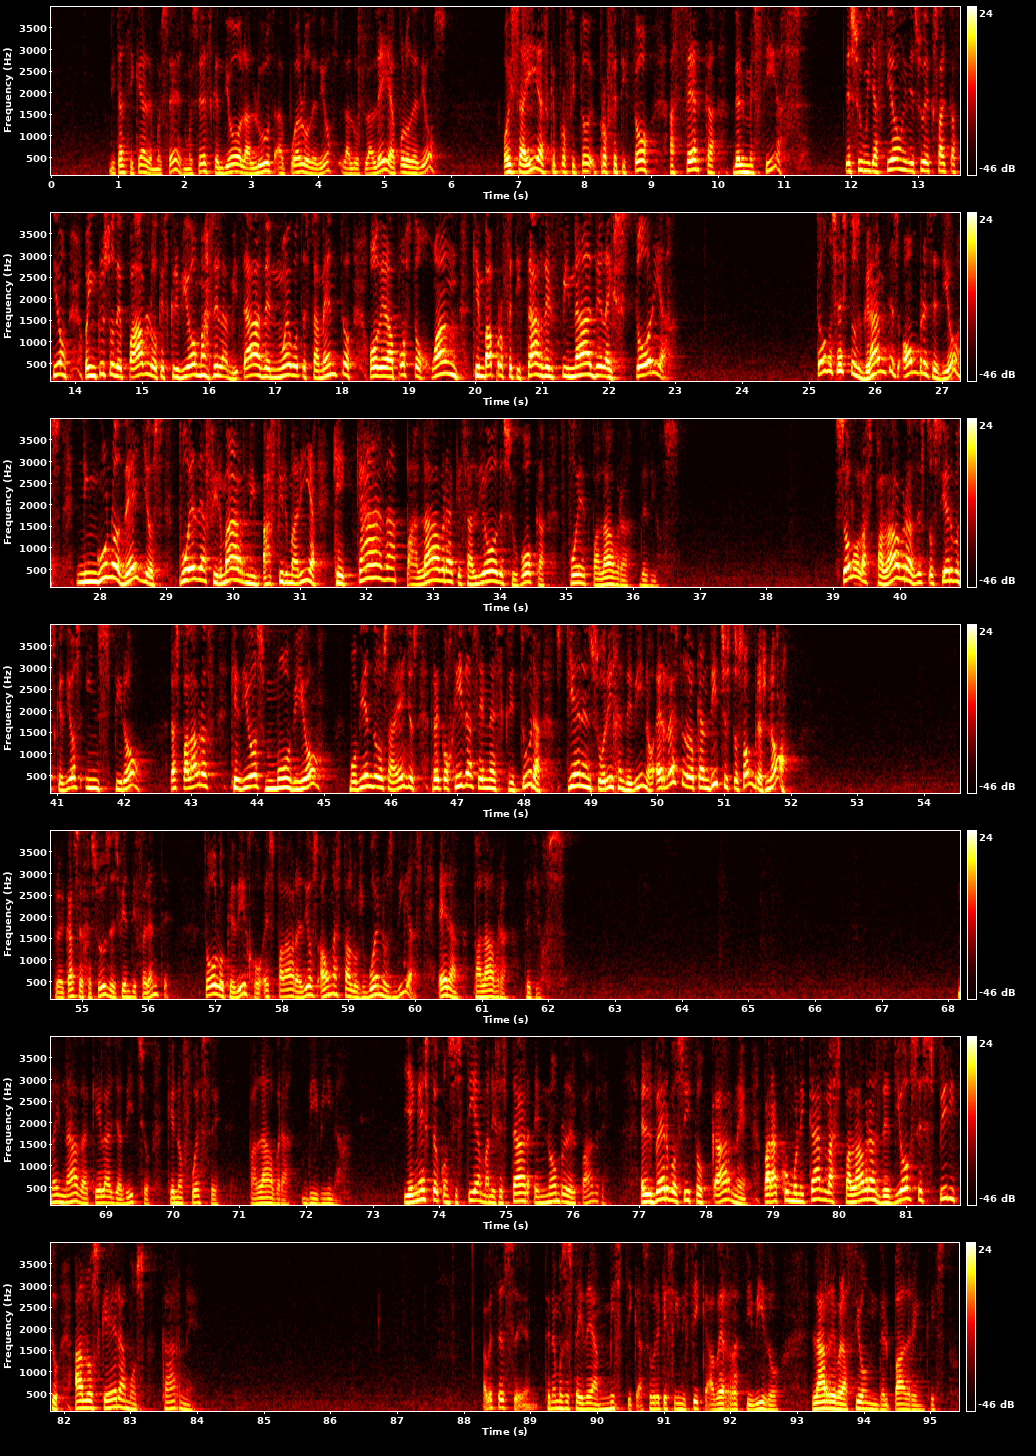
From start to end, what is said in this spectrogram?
Ni tan siquiera de Moisés. Moisés que dio la luz al pueblo de Dios, la luz, la ley al pueblo de Dios. O Isaías que profetizó acerca del Mesías, de su humillación y de su exaltación, o incluso de Pablo que escribió más de la mitad del Nuevo Testamento, o del apóstol Juan quien va a profetizar del final de la historia. Todos estos grandes hombres de Dios, ninguno de ellos puede afirmar ni afirmaría que cada palabra que salió de su boca fue palabra de Dios. Solo las palabras de estos siervos que Dios inspiró, las palabras que Dios movió, moviéndolos a ellos, recogidas en la escritura, tienen su origen divino. El resto de lo que han dicho estos hombres, no. Pero el caso de Jesús es bien diferente. Todo lo que dijo es palabra de Dios, aún hasta los buenos días era palabra de Dios. No hay nada que Él haya dicho que no fuese palabra divina. Y en esto consistía manifestar en nombre del Padre. El Verbo se hizo carne para comunicar las palabras de Dios Espíritu a los que éramos carne. A veces eh, tenemos esta idea mística sobre qué significa haber recibido la revelación del Padre en Cristo.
